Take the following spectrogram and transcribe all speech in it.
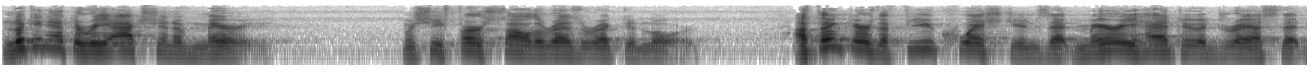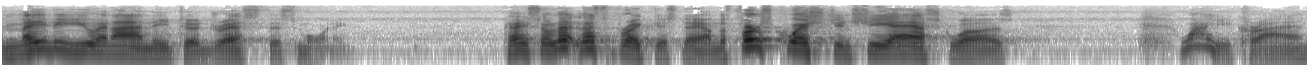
looking at the reaction of Mary when she first saw the resurrected Lord, I think there's a few questions that Mary had to address that maybe you and I need to address this morning. Okay, so let, let's break this down. The first question she asked was, Why are you crying?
